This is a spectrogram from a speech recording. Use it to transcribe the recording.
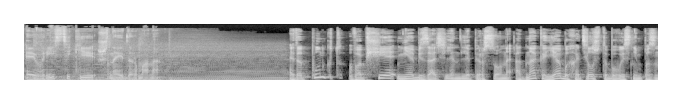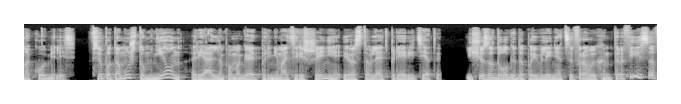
Эвристики Шнейдермана. Этот пункт вообще не обязателен для персоны, однако я бы хотел, чтобы вы с ним познакомились. Все потому, что мне он реально помогает принимать решения и расставлять приоритеты. Еще задолго до появления цифровых интерфейсов,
